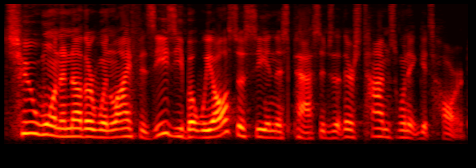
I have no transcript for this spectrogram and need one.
to one another when life is easy, but we also see in this passage that there's times when it gets hard.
